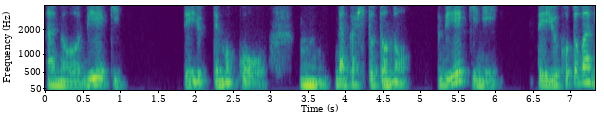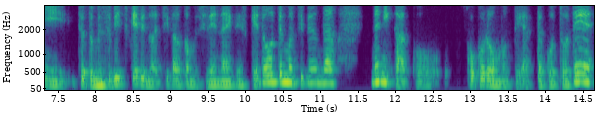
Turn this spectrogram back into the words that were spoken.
あの、利益って言っても、こう、うん、なんか人との利益にっていう言葉にちょっと結びつけるのは違うかもしれないですけど、でも自分が何かこう、心を持ってやったことで、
